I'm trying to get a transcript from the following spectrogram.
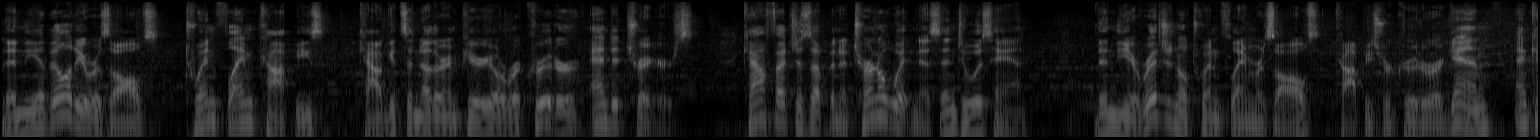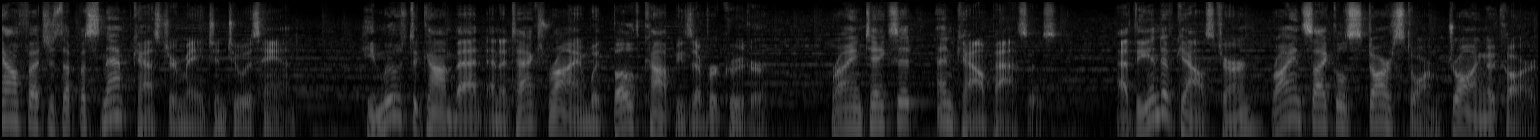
Then the ability resolves, Twin Flame copies, Cal gets another Imperial Recruiter, and it triggers. Cal fetches up an Eternal Witness into his hand. Then the original Twin Flame resolves, copies Recruiter again, and Cal fetches up a Snapcaster Mage into his hand. He moves to combat and attacks Ryan with both copies of Recruiter. Ryan takes it, and Cal passes. At the end of Cal's turn, Ryan cycles Starstorm, drawing a card.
